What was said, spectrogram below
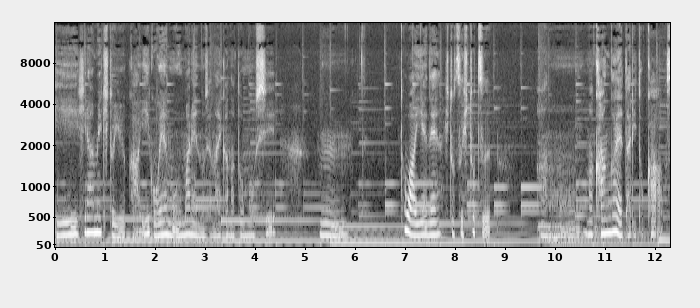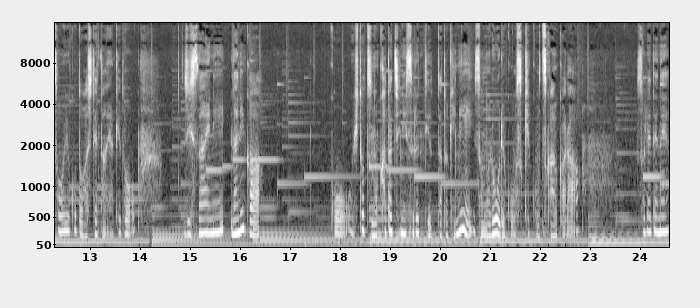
いいひらめきというかいいご縁も生まれんのじゃないかなと思うしうん。とはいえね一つ一つあの、まあ、考えたりとかそういうことはしてたんやけど実際に何かこう一つの形にするって言った時にその労力を結構使うからそれでね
